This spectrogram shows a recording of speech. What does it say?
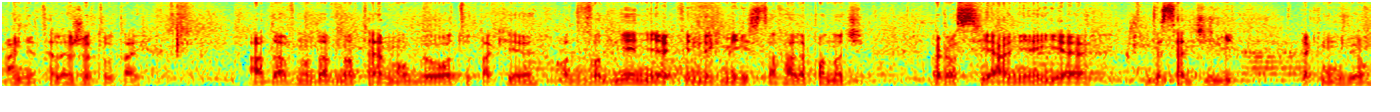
a nie tyle, że tutaj. A dawno, dawno temu było tu takie odwodnienie jak w innych miejscach, ale ponoć Rosjanie je wysadzili, tak mówią.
